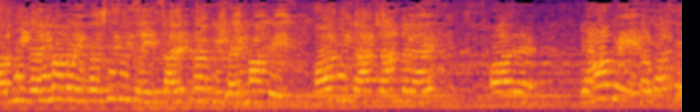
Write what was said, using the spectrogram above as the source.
अपनी गरिमा को उपस्थिति से कार्यक्रम की गरिमा पे और भी चार चाँद लगाए और यहाँ पे नवरात्र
